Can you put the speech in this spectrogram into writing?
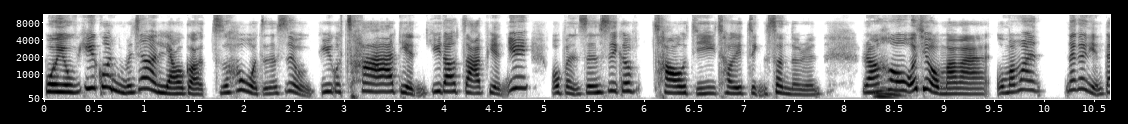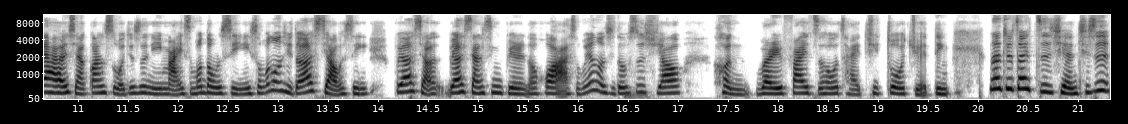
我有遇过你们这样的聊稿之后，我真的是有遇过，差点遇到诈骗，因为我本身是一个超级超级谨慎的人，然后而且我妈妈，我妈妈那个年代还会想灌输我，就是你买什么东西，你什么东西都要小心，不要小不要相信别人的话，什么样东西都是需要很 verify 之后才去做决定。那就在之前，其实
